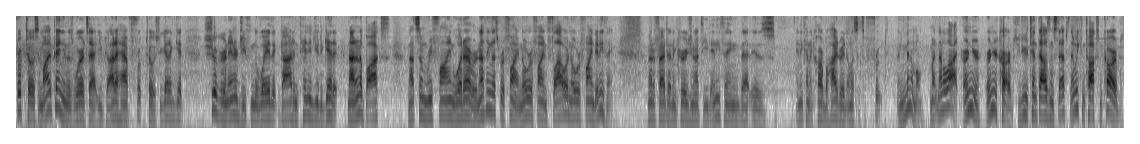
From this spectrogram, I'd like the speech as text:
Fructose, in my opinion, is where it's at. You got to have fructose. You got to get sugar and energy from the way that God intended you to get it. Not in a box, not some refined whatever. Nothing that's refined. No refined flour, no refined anything. Matter of fact, I'd encourage you not to eat anything that is any kind of carbohydrate unless it's a fruit. And minimum, might not a lot. Earn your earn your carbs. You do your 10,000 steps, then we can talk some carbs.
